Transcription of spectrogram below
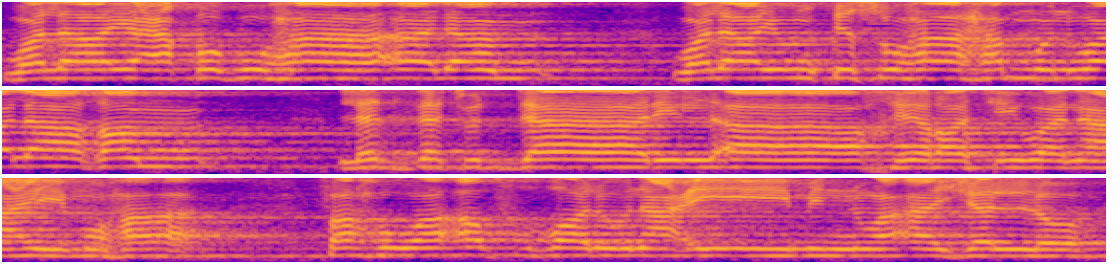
ولا يعقبها ألم ولا ينقصها هم ولا غم. لذة الدار الآخرة ونعيمها فهو أفضل نعيم وأجله.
